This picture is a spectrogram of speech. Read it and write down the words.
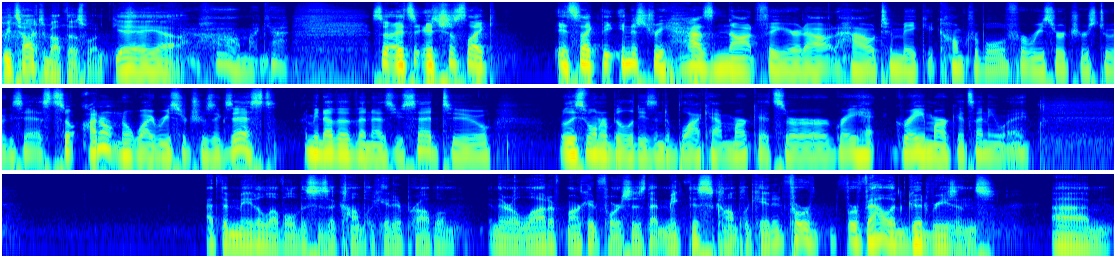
we talked about this one. Yeah, yeah, yeah. oh my god. So it's it's just like it's like the industry has not figured out how to make it comfortable for researchers to exist. So I don't know why researchers exist. I mean, other than as you said, to release vulnerabilities into black hat markets or gray gray markets anyway. At the meta level, this is a complicated problem, and there are a lot of market forces that make this complicated for for valid good reasons. Um,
